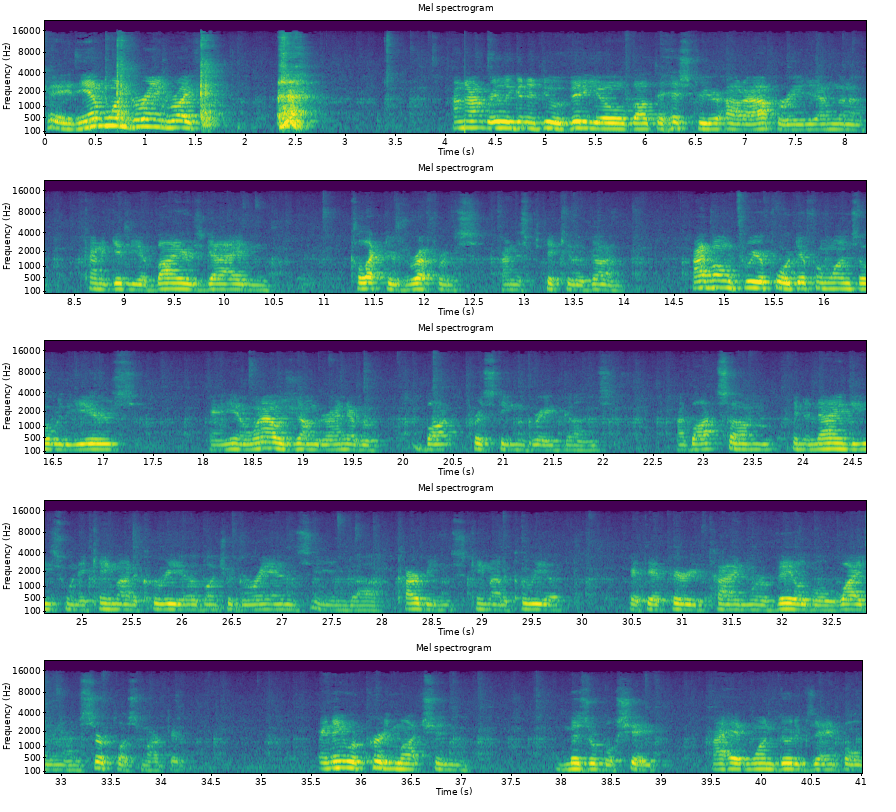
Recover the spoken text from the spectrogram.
Okay, the M1 Garand rifle. I'm not really going to do a video about the history or how to operate it. I'm going to kind of give you a buyer's guide and collector's reference on this particular gun. I've owned three or four different ones over the years. And you know, when I was younger, I never bought pristine grade guns. I bought some in the 90s when they came out of Korea. A bunch of Garands and uh, carbines came out of Korea at that period of time were available widely on the surplus market. And they were pretty much in miserable shape. I had one good example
